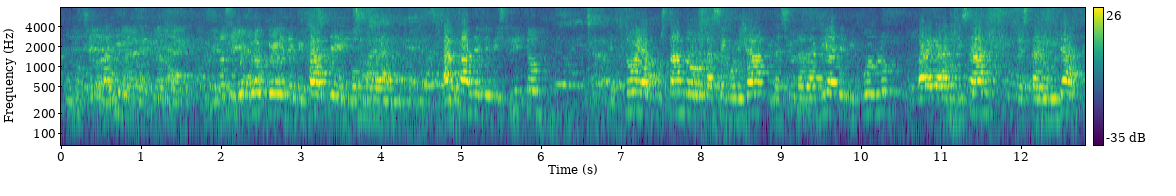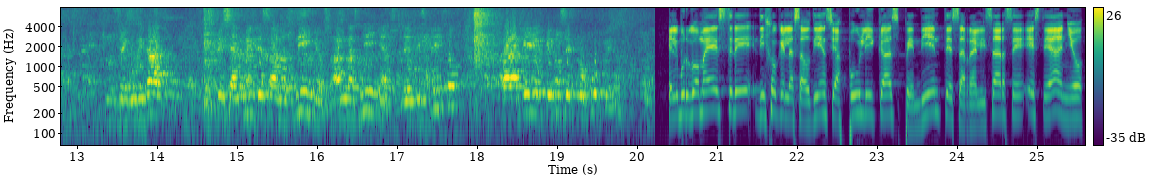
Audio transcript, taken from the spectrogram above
como se Entonces yo creo que de mi parte como alcalde del distrito estoy apostando la seguridad y la ciudadanía de mi pueblo para garantizar su estabilidad, su seguridad, especialmente a los niños, a las niñas del distrito, para aquellos que no se preocupen. El burgomaestre dijo que las audiencias públicas pendientes a realizarse este año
